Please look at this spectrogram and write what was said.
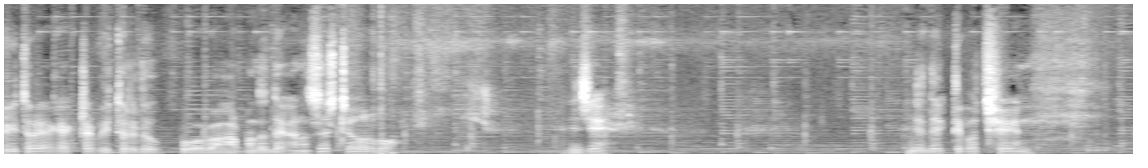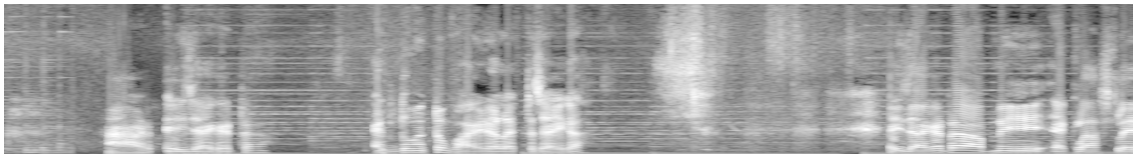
ভিতরে এক একটা ভিতরে ঢুকবো এবং আপনাদের দেখানোর চেষ্টা করব। এই যে যে দেখতে পাচ্ছেন। আর এই জায়গাটা একদম একটা ভাইরাল একটা জায়গা। এই জায়গাটা আপনি একলা আসলে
